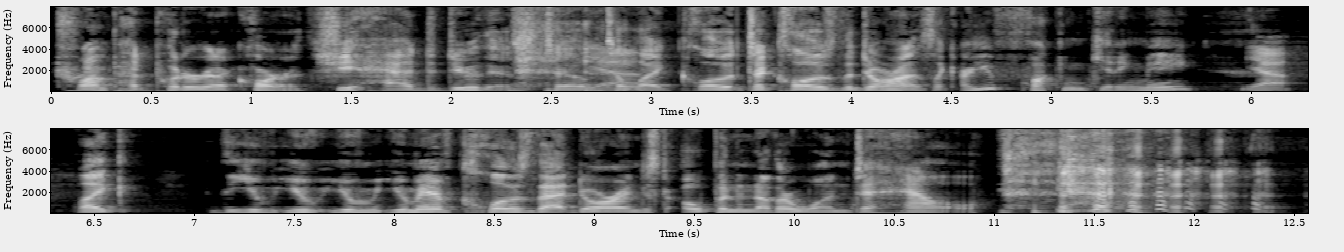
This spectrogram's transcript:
Trump had put her in a corner. She had to do this to to like close to close the door on. It's like are you fucking kidding me? Yeah. like you you you you may have closed that door and just opened another one to hell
